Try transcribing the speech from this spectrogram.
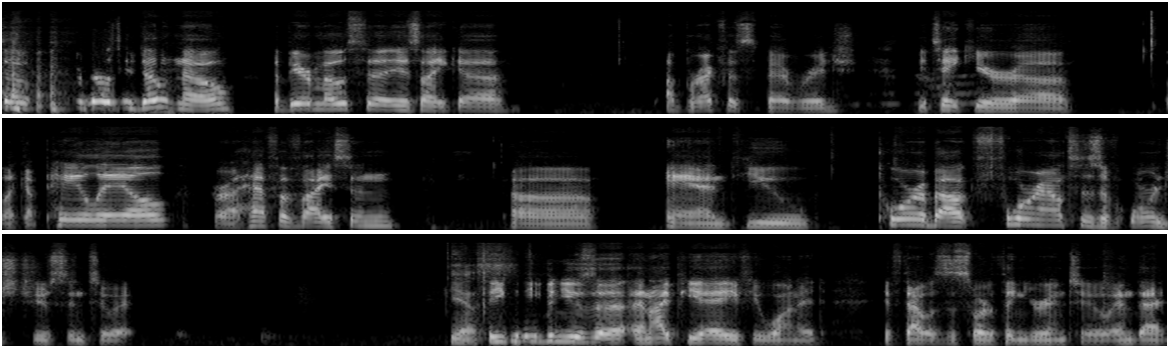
So for those who don't know, a beer mosa is like a a breakfast beverage. You take your uh, like a pale ale or a hefeweizen, uh, and you pour about four ounces of orange juice into it. yes. You could even use a, an IPA if you wanted, if that was the sort of thing you're into. And that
